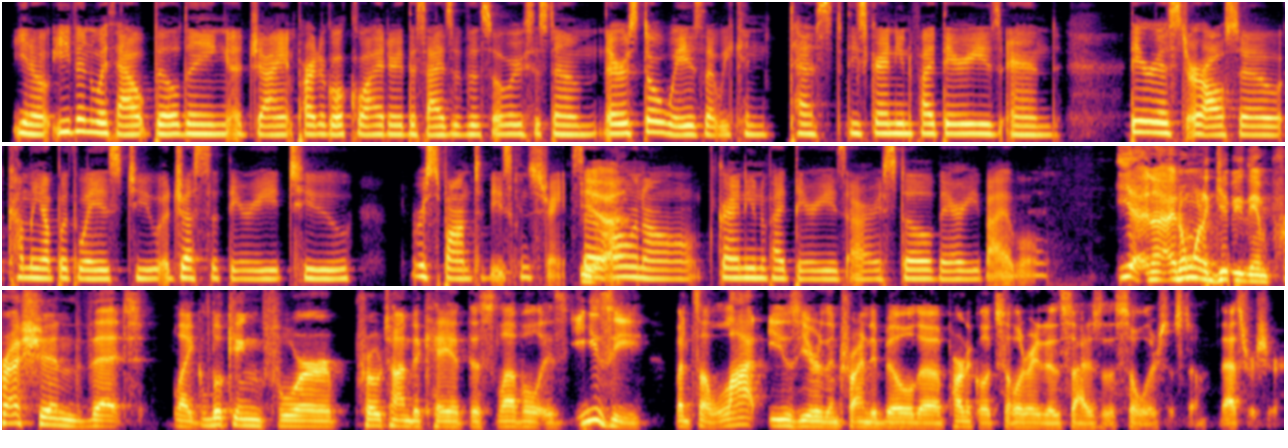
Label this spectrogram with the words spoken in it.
you know, even without building a giant particle collider the size of the solar system, there are still ways that we can test these grand unified theories, and theorists are also coming up with ways to adjust the theory to respond to these constraints. So, yeah. all in all, grand unified theories are still very viable. Yeah, and I don't want to give you the impression that like looking for proton decay at this level is easy, but it's a lot easier than trying to build a particle accelerator the size of the solar system. That's for sure.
